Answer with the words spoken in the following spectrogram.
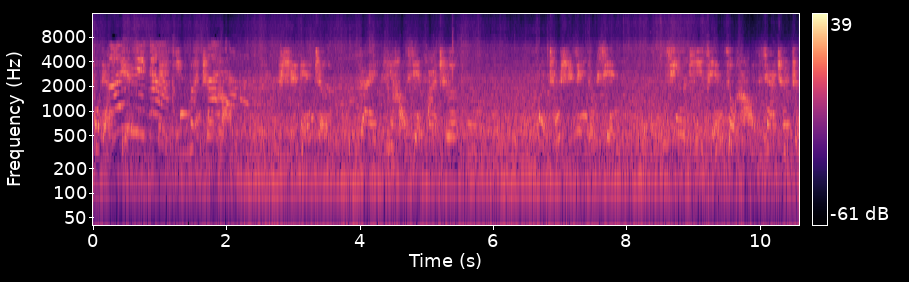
富良野美英慢车号十点整在一号线发车，换乘时间有限，请提前做好下车准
